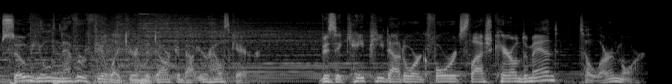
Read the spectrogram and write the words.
so you'll never feel like you're in the dark about your healthcare. Visit kp.org forward slash care on demand to learn more.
